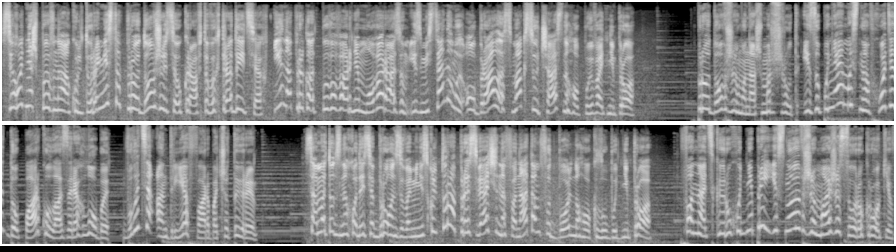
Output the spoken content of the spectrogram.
Сьогодні ж пивна культура міста продовжується у крафтових традиціях. І, наприклад, пивоварня мова разом із містянами обрала смак сучасного пива Дніпро. Продовжуємо наш маршрут і зупиняємось на вході до парку Лазаря Глоби, вулиця Андрія Фарба, 4. Саме тут знаходиться бронзова мініскультура, присвячена фанатам футбольного клубу Дніпро. Фанатський рух у Дніпрі існує вже майже 40 років.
